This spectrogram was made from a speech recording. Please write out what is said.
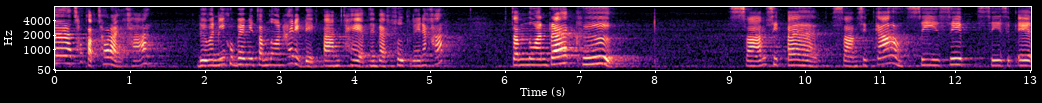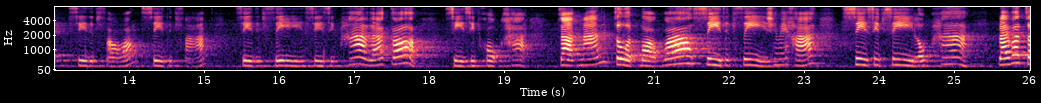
5เท่ากับเท่าไหร่คะโดยวันนี้ครูเบลมีจำนวนให้เด็กๆ ตามแถบในแบบฝึกเลยนะคะจำนวนแรกคือ 38 39 40 41 42 43 44 45 และก็ 46 ค่ะ จากนั้นโจทย์บอกว่า 44 ใช่ไหมคะ 44ลบ5แปลว่าจ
